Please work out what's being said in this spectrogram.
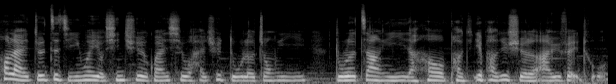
后来就自己因为有兴趣的关系，我还去读了中医，读了藏医，然后跑也跑去学了阿育吠陀。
